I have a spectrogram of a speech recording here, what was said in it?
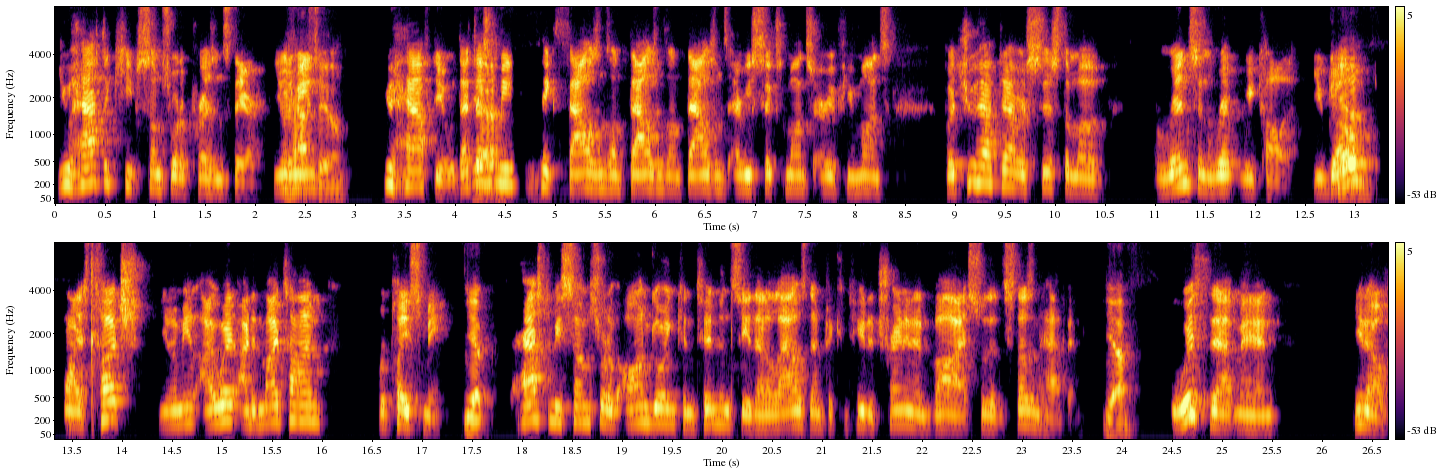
you have to keep some sort of presence there. You know you what I mean? To. You have to. That doesn't yeah. mean you take thousands on thousands on thousands every six months or every few months, but you have to have a system of rinse and rip, we call it. You go, yeah. guys touch, you know what I mean? I went, I did my time, replace me. Yep. There has to be some sort of ongoing contingency that allows them to continue to train and advise so that this doesn't happen. Yeah. With that, man, you know,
